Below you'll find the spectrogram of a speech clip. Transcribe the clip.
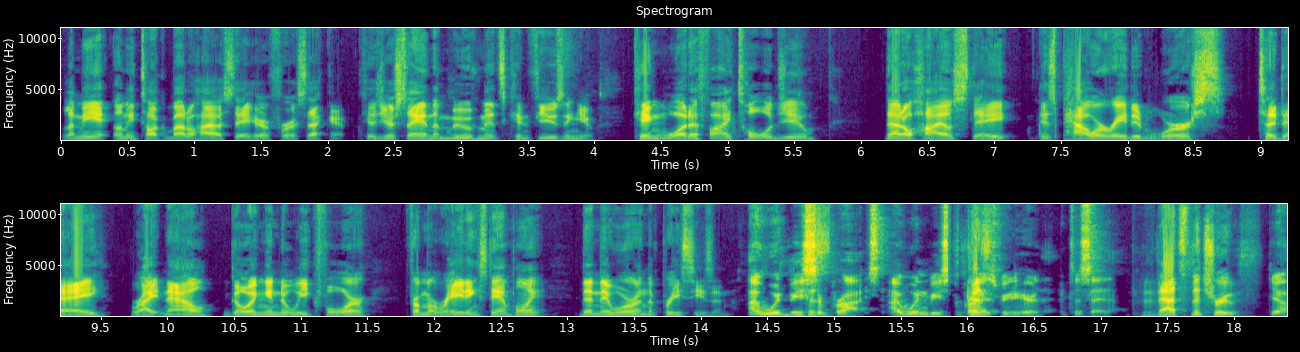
let me let me talk about ohio state here for a second because you're saying the movement's confusing you king what if i told you that ohio state is power rated worse today right now going into week four from a rating standpoint than they were in the preseason. I would be surprised. I wouldn't be surprised for you to hear that to say that. That's the truth. Yeah.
